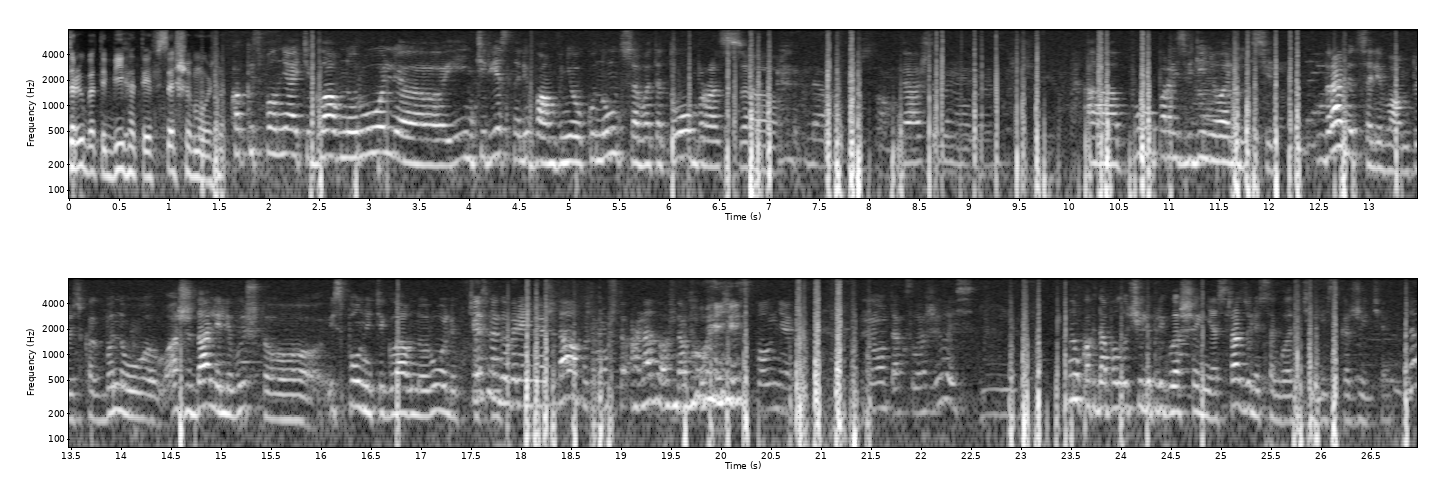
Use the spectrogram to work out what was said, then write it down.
Так. Стрибати, бігати, все, що можна. Как исполняете главную роль? э, и Интересно ли вам в нее окунуться, в этот образ? э, Да, да, что-то новое. а, По произведению Алиси, нравится ли вам? То есть, как бы, ну, ожидали ли вы, что исполните главную роль? Честно говоря, не ожидала, потому что она должна была ее исполнять. Но так сложилось, и Ну, когда получили приглашение, сразу ли согласились, скажите? да,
